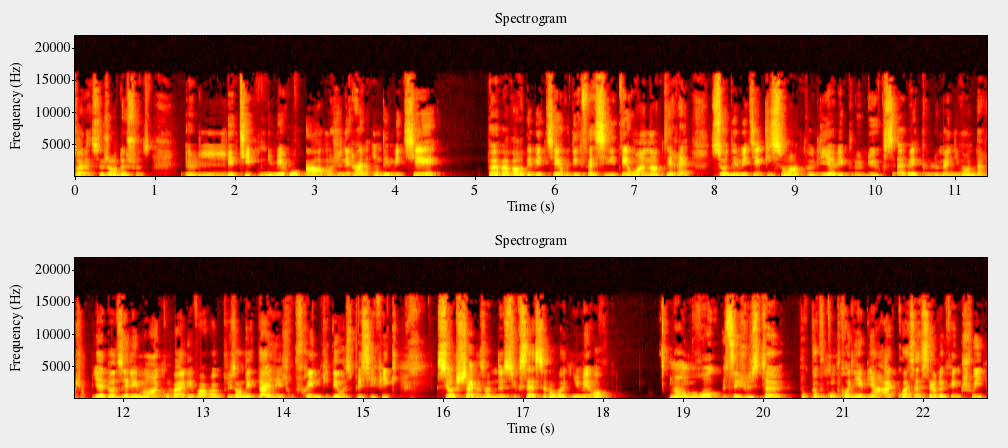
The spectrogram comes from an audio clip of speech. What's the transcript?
voilà, ce genre de choses. les types numéro un, en général, ont des métiers peuvent avoir des métiers ou des facilités ou un intérêt sur des métiers qui sont un peu liés avec le luxe, avec le maniement de l'argent. Il y a d'autres éléments hein, qu'on va aller voir plus en détail et je vous ferai une vidéo spécifique sur chaque zone de succès selon votre numéro. Mais en gros, c'est juste euh, pour que vous compreniez bien à quoi ça sert le feng shui.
